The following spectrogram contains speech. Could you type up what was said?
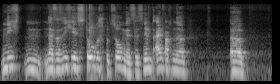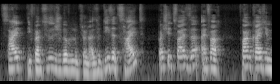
nicht, dass das nicht historisch bezogen ist. Es nimmt einfach eine äh, Zeit, die französische Revolution, also diese Zeit beispielsweise, einfach Frankreich im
